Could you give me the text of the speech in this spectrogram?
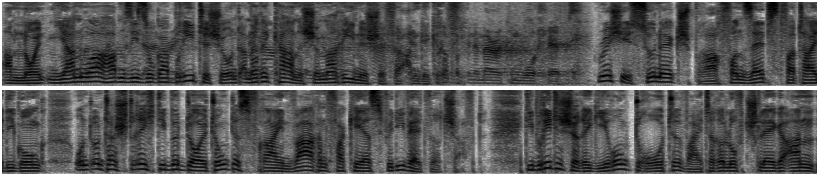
Am 9. Januar haben sie sogar britische und amerikanische Marineschiffe angegriffen. Rishi Sunak sprach von Selbstverteidigung und unterstrich die Bedeutung des freien Warenverkehrs für die Weltwirtschaft. Die britische Regierung drohte weitere Luftschläge an,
